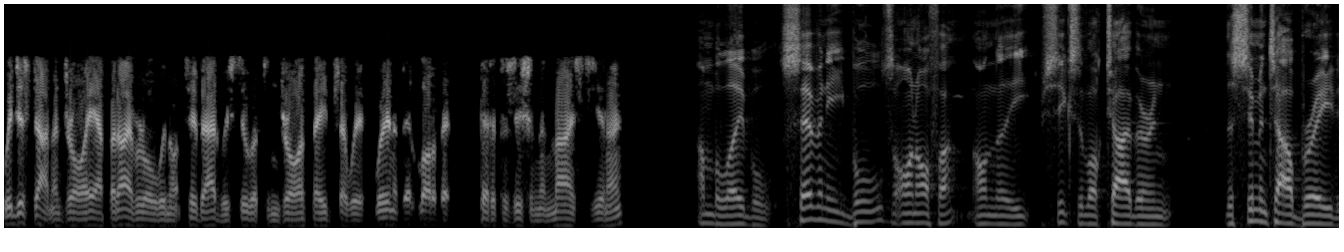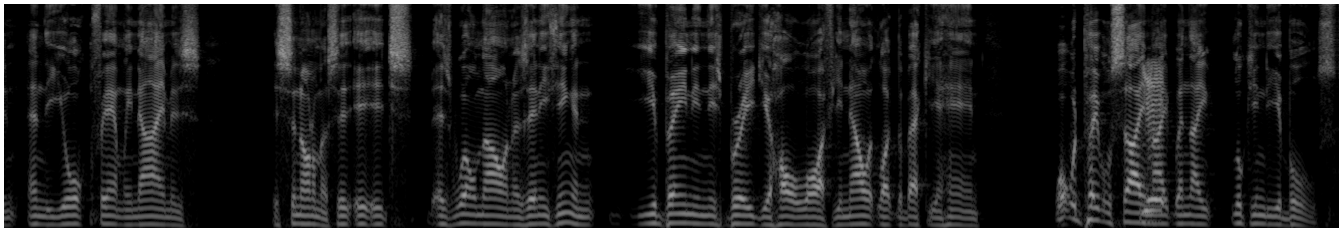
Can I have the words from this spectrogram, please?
we're just starting to dry out. But overall, we're not too bad. We've still got some dry feed, so we're we're in a bit, lot of bit better position than most. You know. Unbelievable. 70 bulls on offer on the 6th of October, and the Simmental breed and the York family name is is synonymous. It, it's as well known as anything, and you've been in this breed your whole life. You know it like the back of your hand. What would people say, yeah. mate, when they look into your bulls?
